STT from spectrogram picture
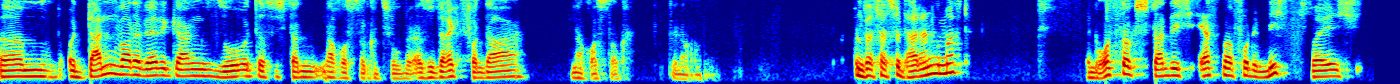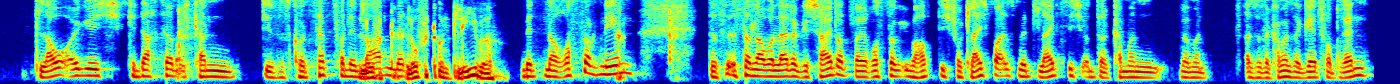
Ähm, und dann war der Werdegang so, dass ich dann nach Rostock gezogen bin. Also direkt von da nach Rostock. Genau. Und was hast du da dann gemacht? In Rostock stand ich erstmal vor dem Nichts, weil ich blauäugig gedacht habe, ich kann dieses Konzept von dem Luft, Laden mit, Luft und Liebe. mit nach Rostock nehmen. Das ist dann aber leider gescheitert, weil Rostock überhaupt nicht vergleichbar ist mit Leipzig und da kann man, wenn man, also da kann man sein Geld verbrennen.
